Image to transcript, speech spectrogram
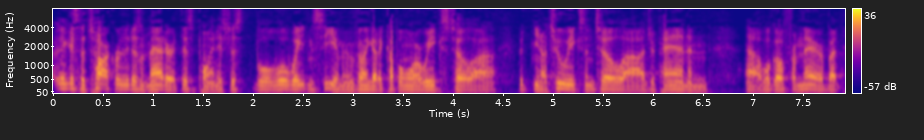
I guess the talk really doesn't matter at this point. It's just we'll we'll wait and see. I mean, we've only got a couple more weeks till uh, you know two weeks until uh, Japan, and uh, we'll go from there. But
